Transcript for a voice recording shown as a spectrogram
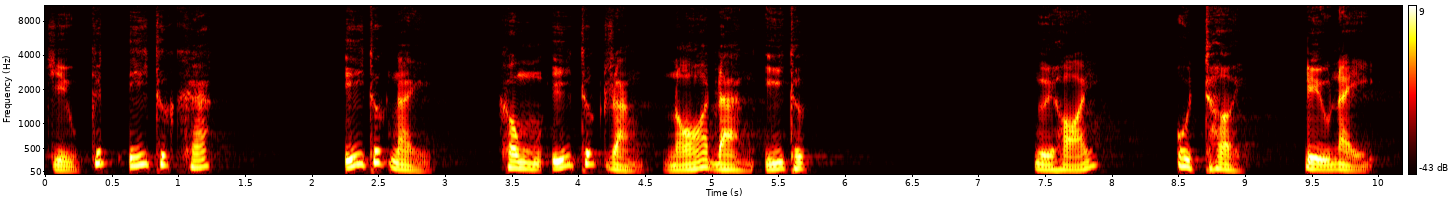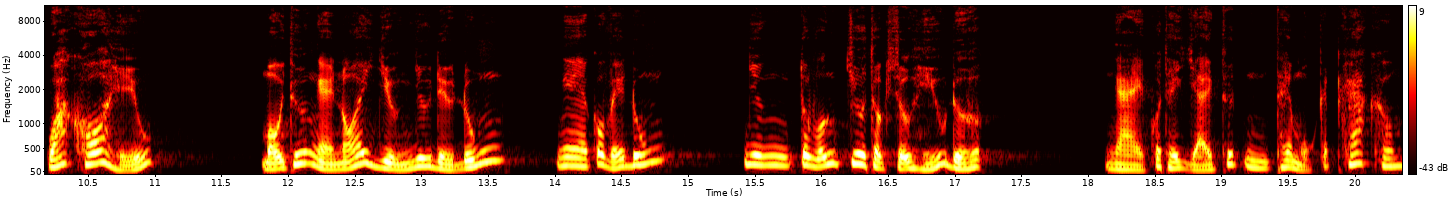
chiều kích ý thức khác. Ý thức này không ý thức rằng nó đang ý thức. Người hỏi, ôi trời, điều này quá khó hiểu. Mọi thứ ngài nói dường như đều đúng, nghe có vẻ đúng, nhưng tôi vẫn chưa thật sự hiểu được. Ngài có thể giải thích theo một cách khác không?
